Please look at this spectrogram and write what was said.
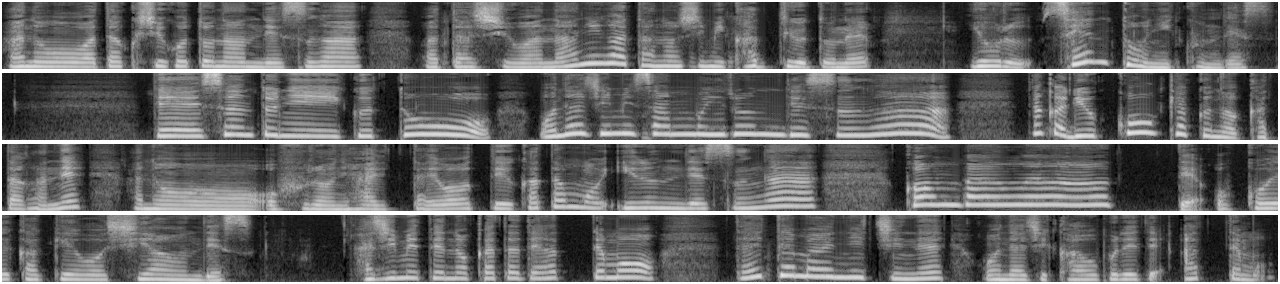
あの、私事なんですが、私は何が楽しみかっていうとね、夜、銭湯に行くんです。で、銭湯に行くと、おなじみさんもいるんですが、なんか旅行客の方がね、あの、お風呂に入ったよっていう方もいるんですが、こんばんはってお声かけをし合うんです。初めての方であっても、大体毎日ね、同じ顔ぶれであっても、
